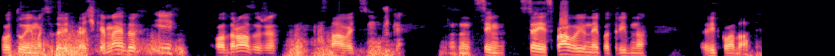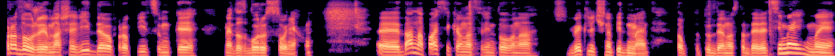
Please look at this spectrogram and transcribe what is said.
готуємося до відкачки меду і одразу вже ставить смужки. Цим, цією справою не потрібно відкладати. Продовжуємо наше відео про підсумки медозбору соняху. Е, Дана пасіка в нас орієнтована виключно під мед. Тобто тут 99 сімей. Ми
